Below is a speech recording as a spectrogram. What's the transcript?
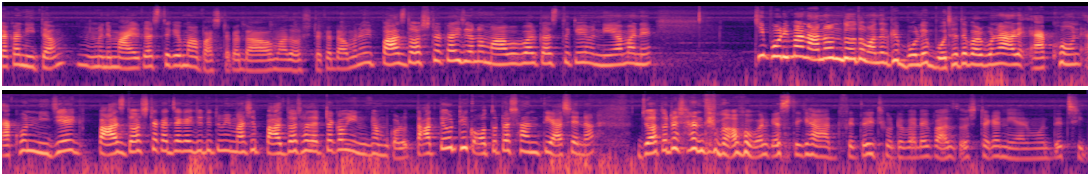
টাকা নিতাম মানে মায়ের কাছ থেকে, মা, পাঁচ টাকা দাও, মা, দশ টাকা দাও। মানে ওই পাঁচ, দশ টাকাই যেন মা বাবার কাছ থেকে নেওয়া মানে কি পরিমাণ আনন্দ তোমাদেরকে বলে বোঝাতে পারব না। আর এখন এখন নিজে পাঁচ, দশ টাকার জায়গায় যদি তুমি মাসে পাঁচ, দশ হাজার টাকাও ইনকাম করো, তাতেও ঠিক অতটা শান্তি আসে না। যতটা শান্তি মা বাবার কাছ থেকে হাত পেতে ওই ছোটোবেলায় পাঁচ, দশ টাকা নেওয়ার মধ্যে ছিল।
